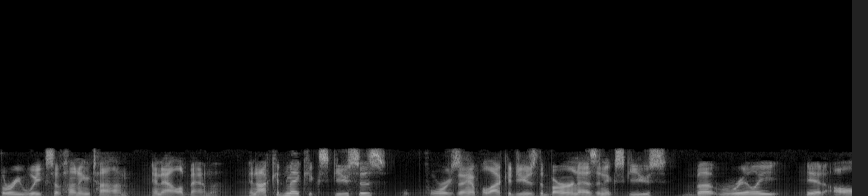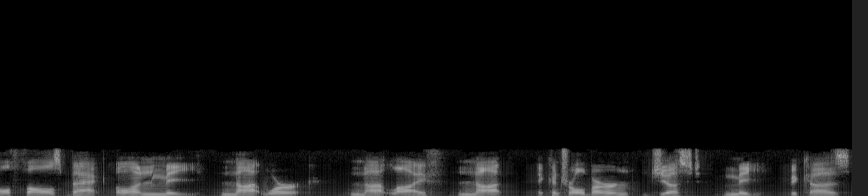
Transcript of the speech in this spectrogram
three weeks of hunting time in Alabama. And I could make excuses. For example, I could use the burn as an excuse, but really it all falls back on me. Not work, not life, not a control burn, just me. Because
